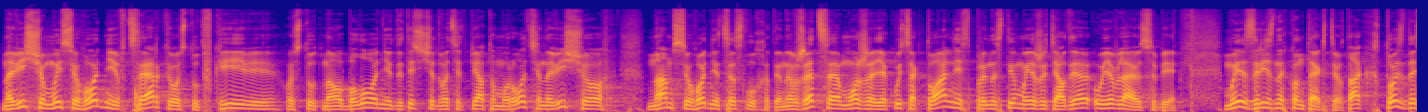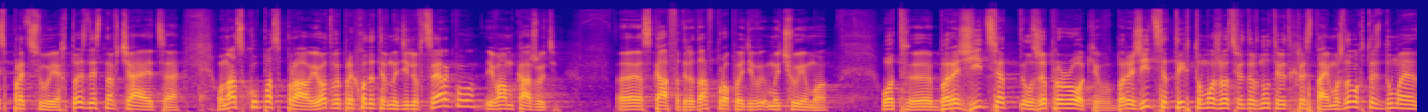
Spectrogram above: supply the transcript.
Навіщо ми сьогодні в церкві, ось тут в Києві, ось тут на оболоні, в 2025 році, навіщо нам сьогодні це слухати? Невже це може якусь актуальність принести в моє життя? От я уявляю собі, ми з різних контекстів, так? Хтось десь працює, хтось десь навчається, у нас купа справ. І от ви приходите в неділю в церкву і вам кажуть е, з кафедри, да, в проповіді ми чуємо. От е, бережіться лжепророків, бережіться тих, хто може вас відвернути від Христа. І можливо, хтось думає,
